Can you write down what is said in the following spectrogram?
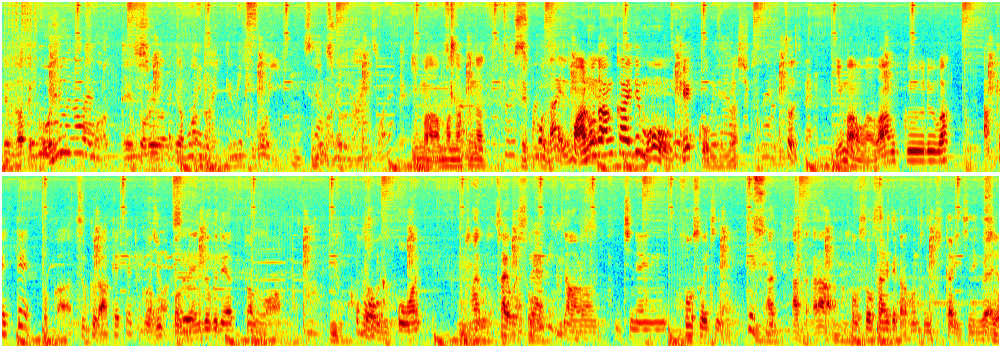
でもだって50何話ってそれやっぱないけどすごい今でもない今あんまなくなってもうない。でもあの段階でも結構珍しくて。そうですね。今はワンクールは開けてとかツークール開けてとか50本連続でやったのは、うん、ほぼ。終わ最後だ最後ですね。だから1年放送1年ああったから放送されてから本当にきっかり1年ぐらいで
